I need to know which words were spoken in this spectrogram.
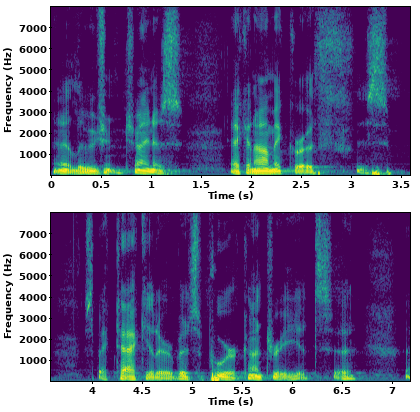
an illusion. China's economic growth is spectacular, but it's a poor country. It's uh, uh,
